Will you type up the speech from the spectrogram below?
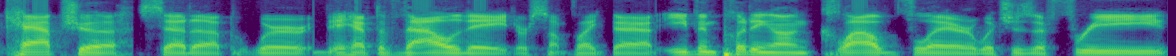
CAPTCHA setup where they have to validate or something like that. Even putting on Cloudflare, which is a free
